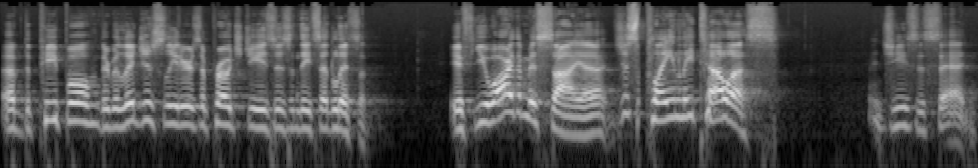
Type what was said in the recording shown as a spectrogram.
of the people, the religious leaders, approached Jesus and they said, Listen, if you are the Messiah, just plainly tell us. And Jesus said,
